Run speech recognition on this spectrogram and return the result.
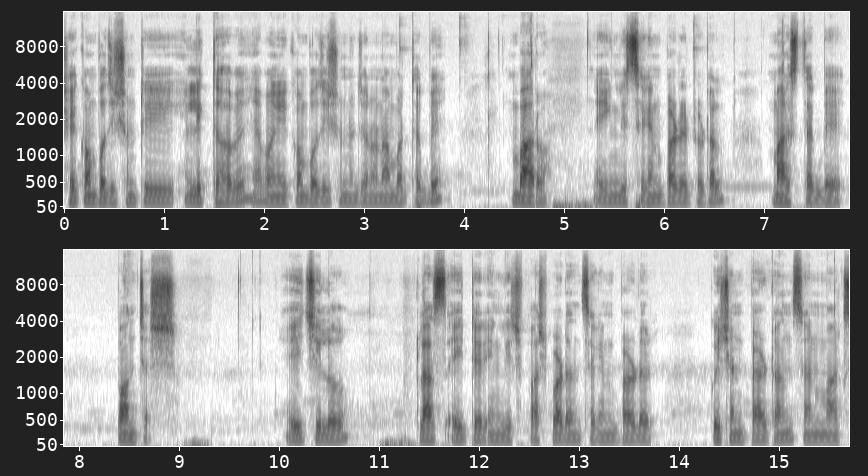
সেই কম্পোজিশনটি লিখতে হবে এবং এই কম্পোজিশনের জন্য নাম্বার থাকবে বারো। এই ইংলিশ সেকেন্ড পার্টের টোটাল মার্কস থাকবে পঞ্চাশ। এই ছিল ক্লাস এইটের English first part and second পার্টের question patterns and marks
